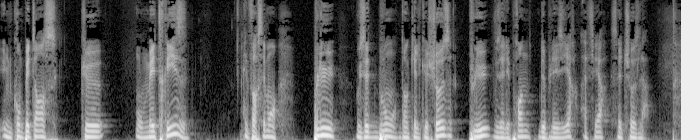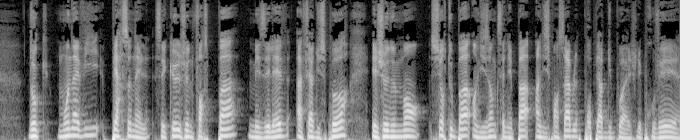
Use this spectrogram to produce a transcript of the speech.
une compétence que on maîtrise. Et forcément, plus vous êtes bon dans quelque chose, plus vous allez prendre de plaisir à faire cette chose-là. Donc mon avis personnel, c'est que je ne force pas mes élèves à faire du sport et je ne mens surtout pas en disant que ce n'est pas indispensable pour perdre du poids. Je l'ai prouvé euh,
